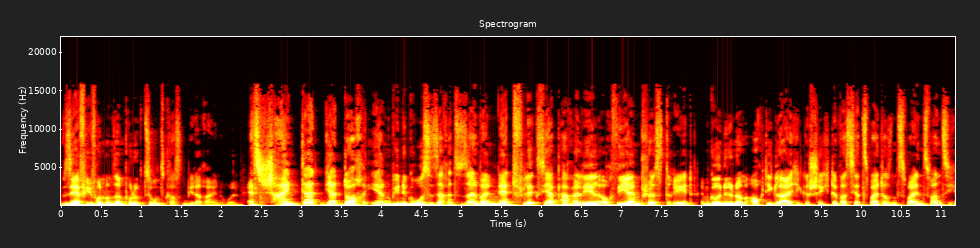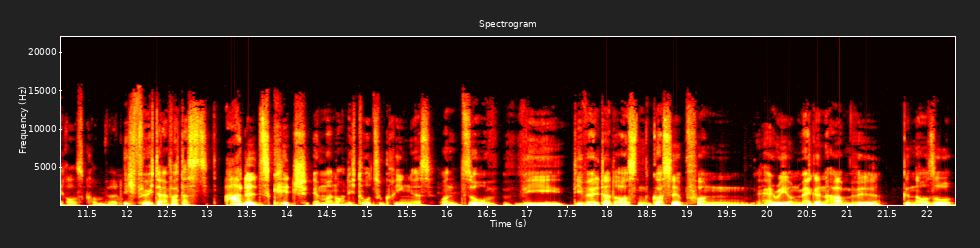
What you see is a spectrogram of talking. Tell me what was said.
sehr viel von unseren Produktionskosten wieder reinholen. Es scheint da ja doch irgendwie eine große Sache zu sein, weil Netflix ja parallel auch The Empress dreht. Im Grunde genommen auch die gleiche Geschichte, was ja 2022 rauskommen wird. Ich fürchte einfach, dass Adelskitsch immer noch nicht tot zu kriegen ist. Und so wie die Welt da draußen Gossip von Harry und Meghan haben will, genauso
